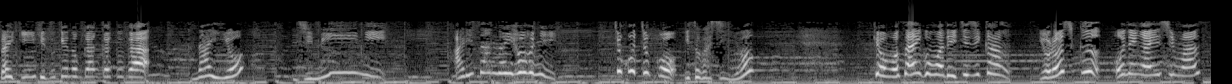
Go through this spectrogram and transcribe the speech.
最近日付の感覚がないよ？地味に、アリさんのように、ちょこちょこ忙しいよ？今日も最後まで1時間、よろしくお願いします。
